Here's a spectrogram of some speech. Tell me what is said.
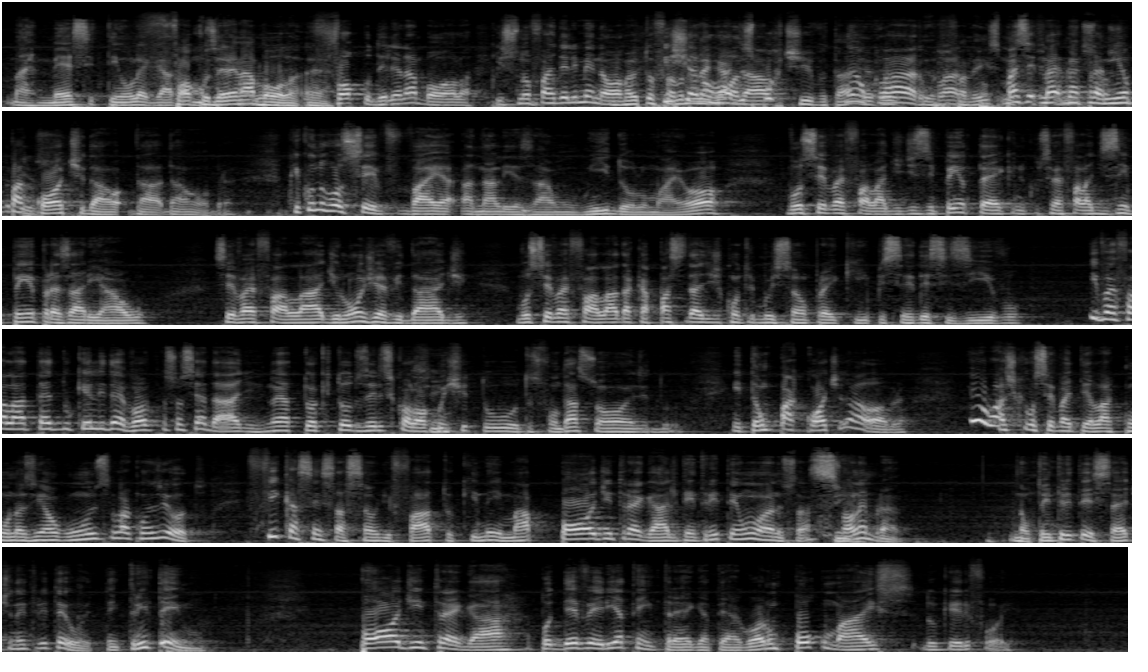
Mas Messi tem um legado. Foco como você dele é na falou. bola, é. O foco dele é na bola. Isso não faz dele menor. Mas eu tô falando Cristiano legado esportivo, tá? Não, Eu- claro, eu claro. falei mas, mas, mas para mim é o pacote da, da, da obra. Porque quando você vai analisar um ídolo maior, você vai falar de desempenho técnico, você vai falar de desempenho empresarial, você vai falar de longevidade, você vai falar da capacidade de contribuição para a equipe ser decisivo. E vai falar até do que ele devolve para a sociedade. Não é à toa que todos eles colocam institutos, fundações e tudo. Então, um pacote da obra. Eu acho que você vai ter lacunas em alguns e lacunas em outros. Fica a sensação de fato que Neymar pode entregar. Ele tem 31 anos, tá? Só lembrando. Não tem 37 nem 38, tem 31. Pode entregar, deveria ter entregue até agora um pouco mais do que ele foi.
